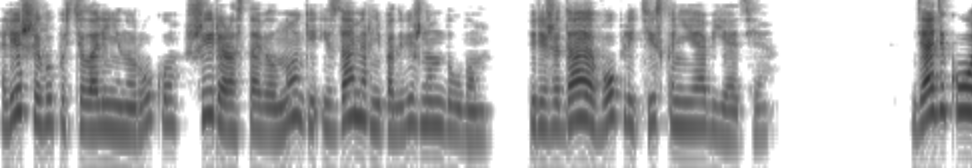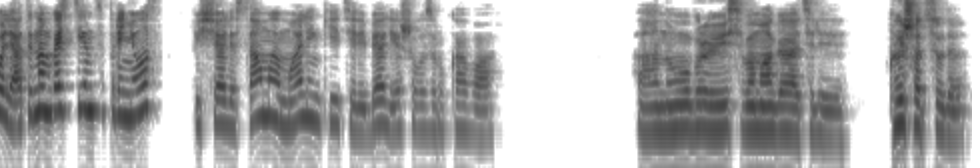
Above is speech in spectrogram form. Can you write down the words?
Леший выпустил Алинину руку, шире расставил ноги и замер неподвижным дубом, пережидая вопли, тисканье и объятия. «Дядя Коля, а ты нам гостинцы принес?» – пищали самые маленькие, теребя лешего за рукава. «А ну, брысь, вымогатели! Кыш отсюда!»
